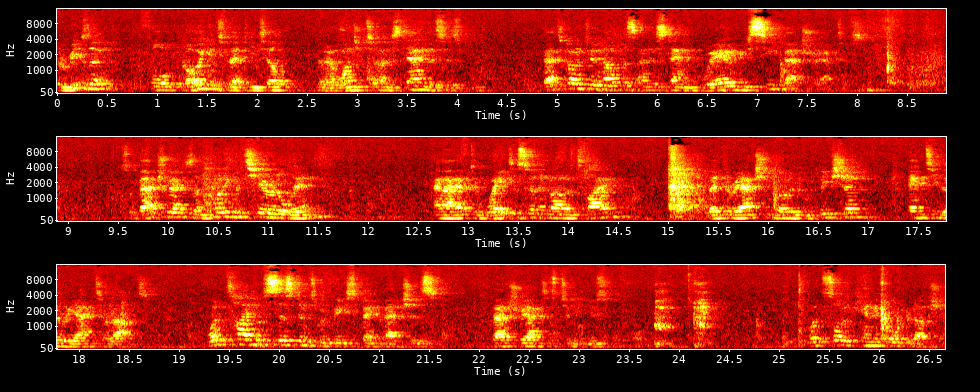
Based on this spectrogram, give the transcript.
the reason for going into that detail that I want you to understand this is that's going to help us understand where we see batch reactors. So batch reactors, I'm putting material in, and I have to wait a certain amount of time, let the reaction go to completion, empty the reactor out. What type of systems would we expect batches, batch reactors to be useful for? What sort of chemical production?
